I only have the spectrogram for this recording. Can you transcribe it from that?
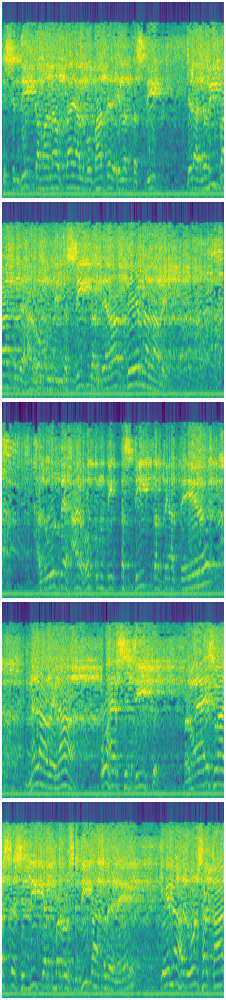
کہ صدیق کا مانا ہوتا ہے المبادر ال تصدیق جڑا نبی پاک دے ہر حکم کی تصدیق کردیا دیر نہ لاوے۔ حضور دے ہر حکم دی تصدیق کردیا دیر نہ لاوے نا۔ وہ ہے صدیق۔ فرمایا اس واسطے صدیق اکبر صدیق آخر نے کہ یہاں حضور سرکار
